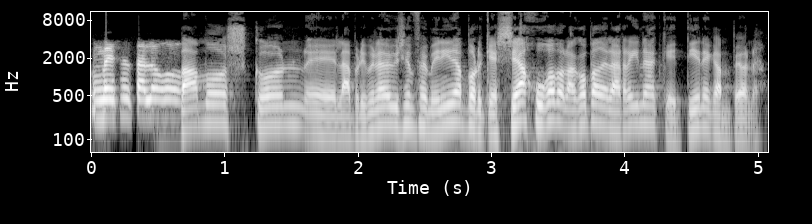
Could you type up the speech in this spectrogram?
Un beso, hasta luego. Vamos con eh, la primera división femenina porque se ha jugado la Copa de la Reina que tiene campeona.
